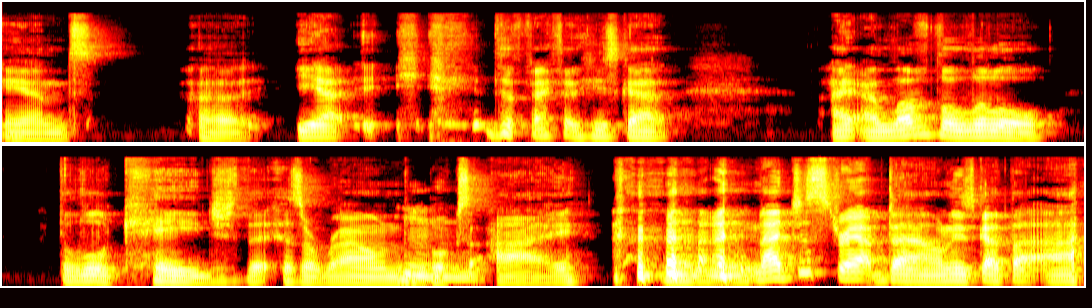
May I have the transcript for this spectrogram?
and uh, yeah, the fact that he's got, I, I love the little the little cage that is around Mhm. Book's eye, Mhm. not just strapped down. He's got the eye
